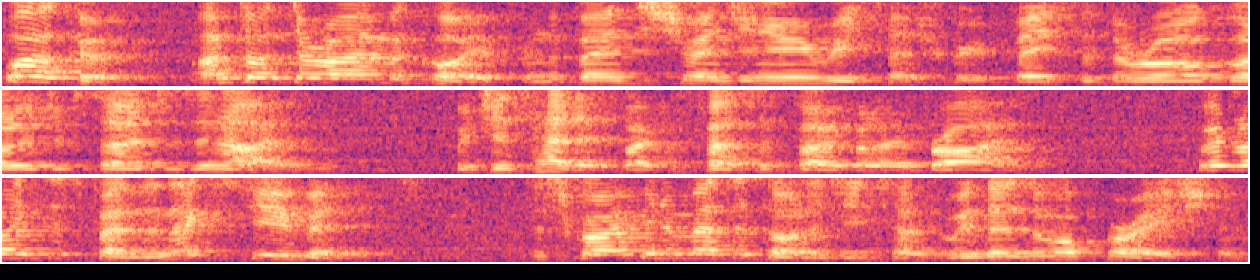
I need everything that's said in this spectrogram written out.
Welcome, I'm Dr Ryan McCoy from the Bone Tissue Engineering Research Group based at the Royal College of Surgeons in Ireland, which is headed by Professor Fergal O'Brien. We'd like to spend the next few minutes describing a methodology termed windows of operation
